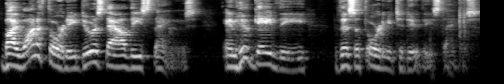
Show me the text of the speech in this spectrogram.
By what authority doest thou these things? And who gave thee this authority to do these things?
